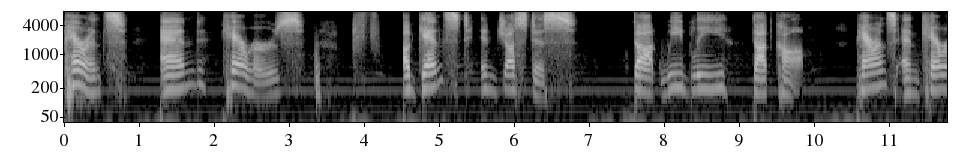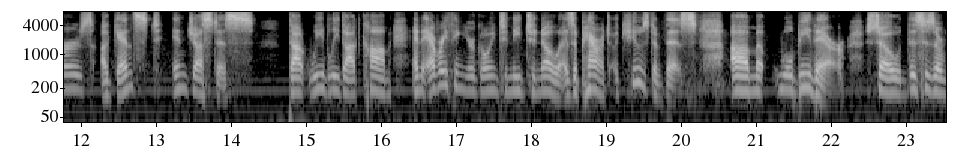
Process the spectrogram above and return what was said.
parents and carers against injustice dot weebly dot com parents and carers against injustice weebly.com and everything you're going to need to know as a parent accused of this um, will be there. So this is a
